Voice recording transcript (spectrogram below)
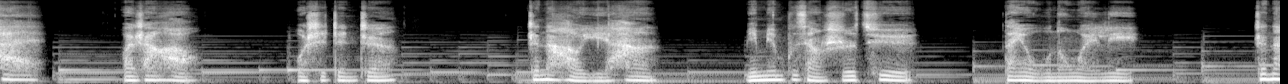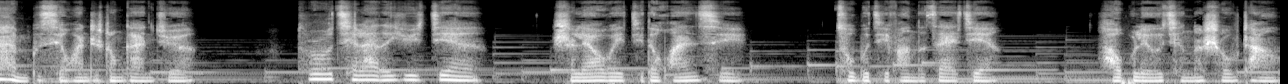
嗨，晚上好，我是真真。真的好遗憾，明明不想失去，但又无能为力。真的很不喜欢这种感觉。突如其来的遇见，始料未及的欢喜，猝不及防的再见，毫不留情的收场，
